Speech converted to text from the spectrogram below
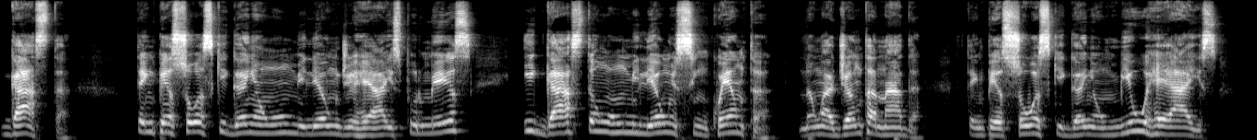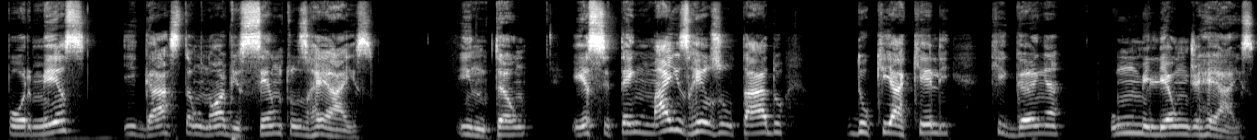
gasta. Tem pessoas que ganham um milhão de reais por mês e gastam um milhão e cinquenta. Não adianta nada. Tem pessoas que ganham mil reais por mês e gastam novecentos reais. Então, esse tem mais resultado do que aquele que ganha um milhão de reais.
